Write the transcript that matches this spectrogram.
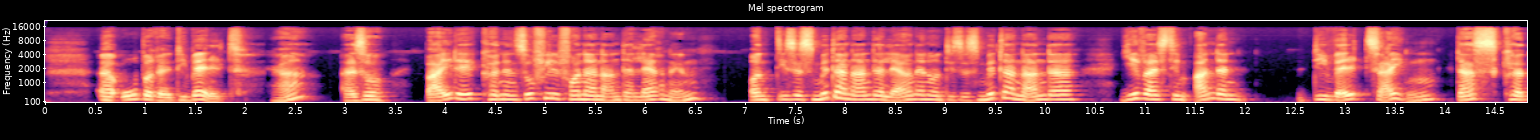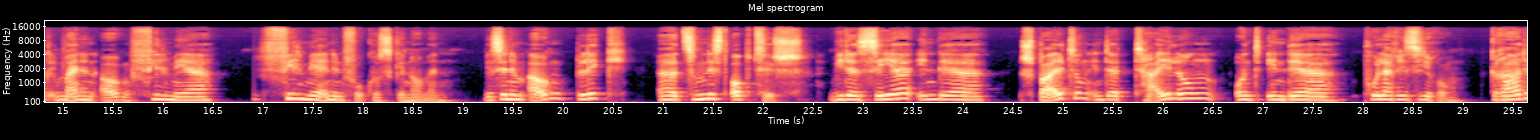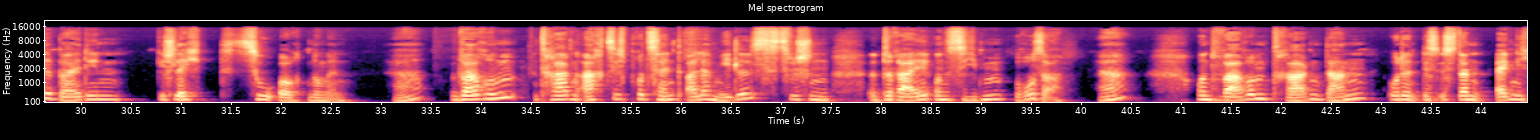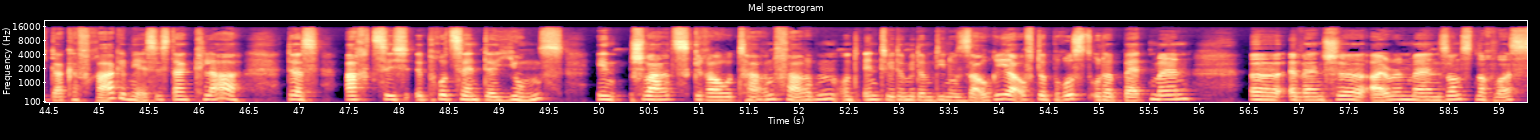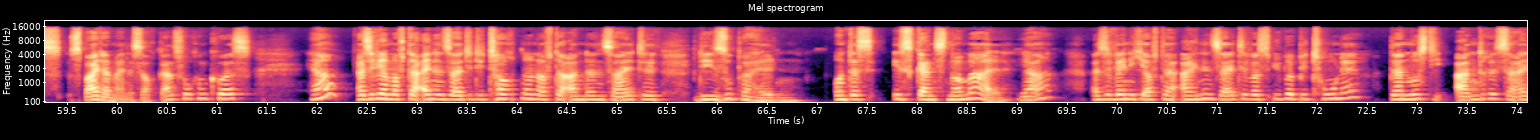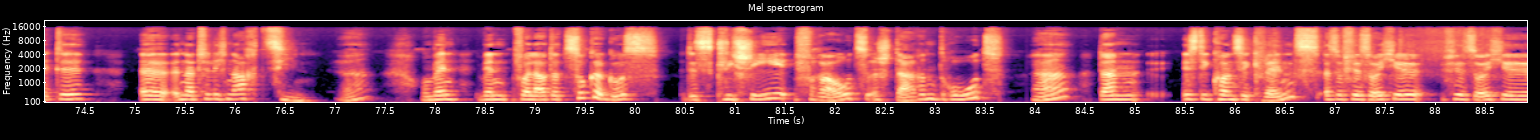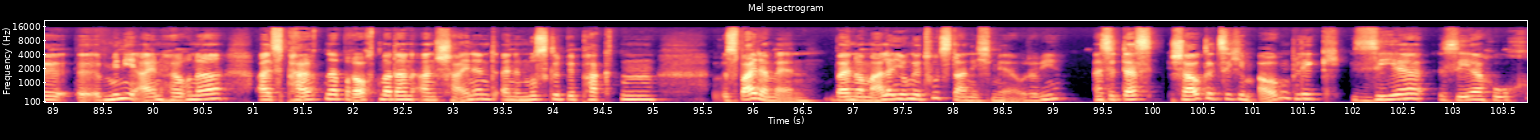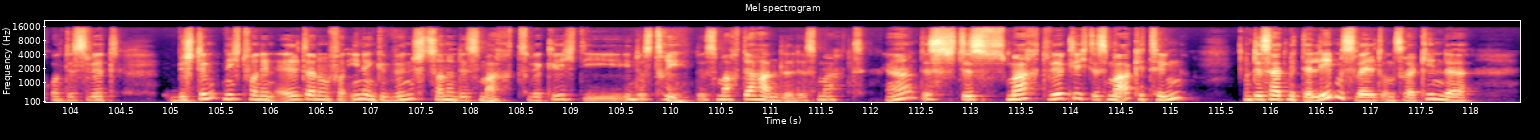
erobere die Welt. Ja? Also beide können so viel voneinander lernen und dieses Miteinander lernen und dieses Miteinander jeweils dem anderen die Welt zeigen, das gehört in meinen Augen viel mehr, viel mehr in den Fokus genommen. Wir sind im Augenblick, äh, zumindest optisch, wieder sehr in der Spaltung, in der Teilung und in der Polarisierung. Gerade bei den Geschlechtszuordnungen. Ja? Warum tragen 80 Prozent aller Mädels zwischen drei und sieben rosa? Ja? Und warum tragen dann, oder das ist dann eigentlich gar keine Frage mehr, es ist dann klar, dass 80 Prozent der Jungs in schwarz-grau Tarnfarben und entweder mit einem Dinosaurier auf der Brust oder Batman, äh, Avenger, Iron Man, sonst noch was. Spider-Man ist auch ganz hoch im Kurs. Ja, also wir haben auf der einen Seite die Torten und auf der anderen Seite die Superhelden. Und das ist ganz normal, ja. Also wenn ich auf der einen Seite was überbetone, dann muss die andere Seite äh, natürlich nachziehen. Ja? Und wenn, wenn vor lauter Zuckerguss das Klischee Frau zu erstarren droht, ja, dann ist die Konsequenz, also für solche, für solche äh, Mini-Einhörner als Partner braucht man dann anscheinend einen muskelbepackten Spider-Man. Bei normaler Junge tut's da nicht mehr, oder wie? Also das schaukelt sich im Augenblick sehr, sehr hoch und es wird bestimmt nicht von den Eltern und von ihnen gewünscht, sondern das macht wirklich die Industrie, das macht der Handel, das macht, ja, das, das macht wirklich das Marketing und das hat mit der Lebenswelt unserer Kinder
